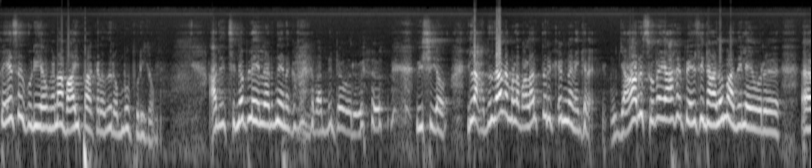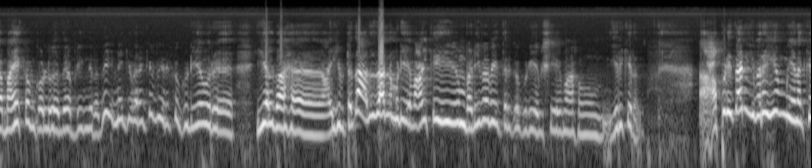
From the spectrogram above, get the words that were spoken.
பேசக்கூடியவங்கன்னா வாய் பார்க்குறது ரொம்ப பிடிக்கும். அது சின்ன பிள்ளையிலேருந்து எனக்கு வ- வந்துட்ட ஒரு விஷயம். இல்லை அதுதான் நம்மளை வளர்த்துருக்குன்னு நினைக்கிறேன். யார் சுவையாக பேசினாலும் அதிலே ஒரு மயக்கம் கொள்வது அப்படிங்கிறது இன்னைக்கு வரைக்கும் இருக்கக்கூடிய ஒரு இயல்பாக ஆகிவிட்டது. அதுதான் நம்முடைய வாழ்க்கையையும் வடிவமைத்திருக்கக்கூடிய விஷயமாகவும் இருக்கிறது. அப்படித்தான் இவரையும் எனக்கு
